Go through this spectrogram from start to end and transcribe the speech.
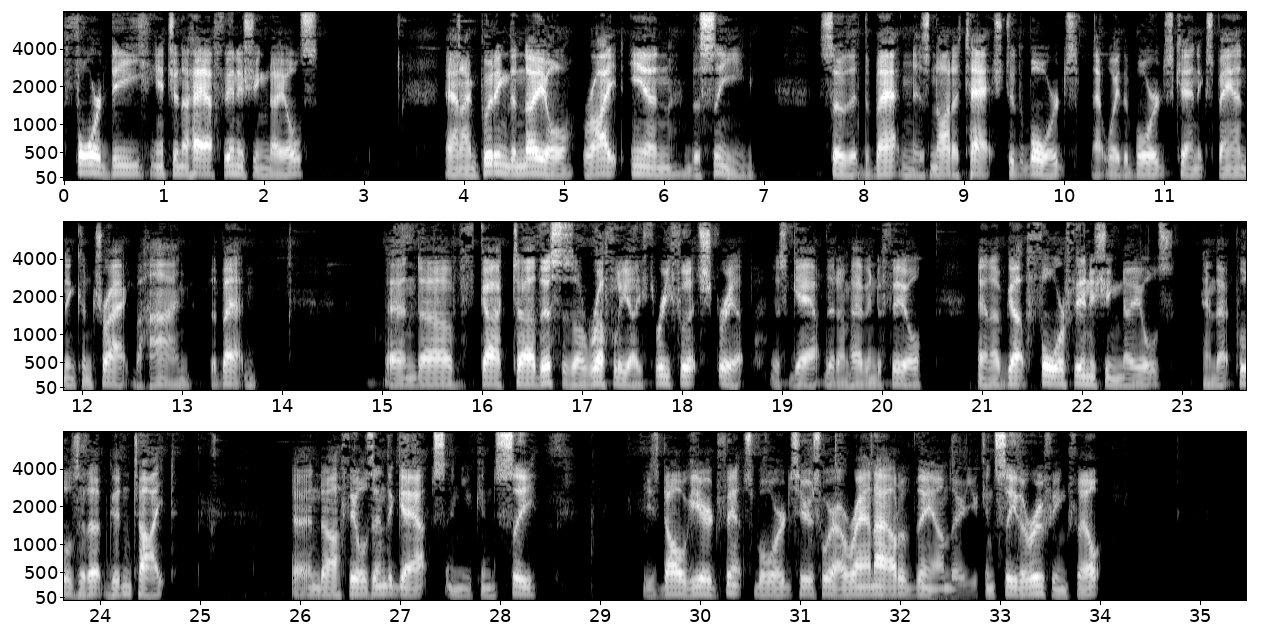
4D inch and a half finishing nails. And I'm putting the nail right in the seam so that the batten is not attached to the boards. That way the boards can expand and contract behind the batten. And I've got, uh, this is a roughly a three foot strip, this gap that I'm having to fill. And I've got four finishing nails and that pulls it up good and tight and uh, fills in the gaps. And you can see these dog-eared fence boards. Here's where I ran out of them. There you can see the roofing felt.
